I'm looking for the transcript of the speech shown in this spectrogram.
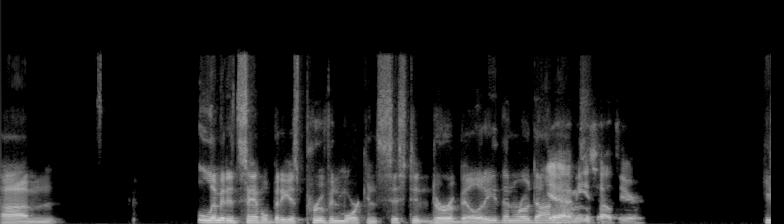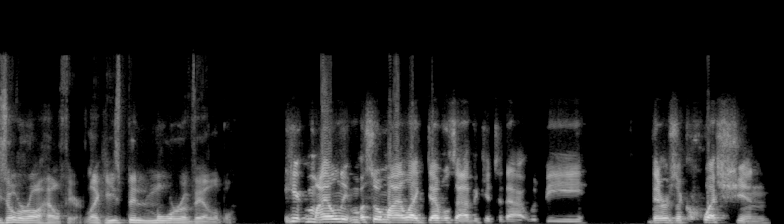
Um, limited sample, but he has proven more consistent durability than Rodon. yeah, I mean he's healthier. he's overall healthier. Like he's been more available. Here, my only so my like devil's advocate to that would be there's a question.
